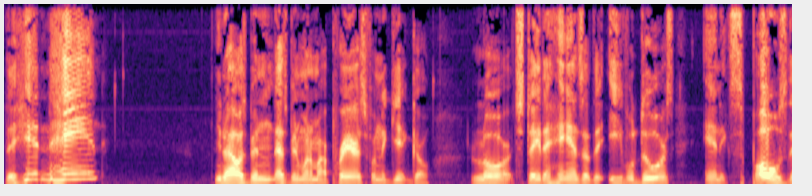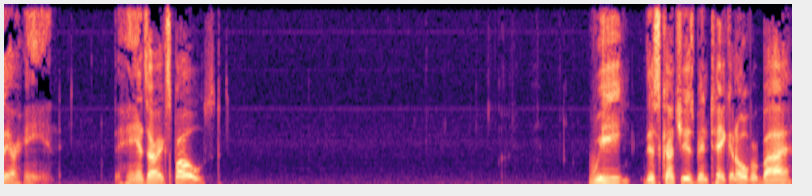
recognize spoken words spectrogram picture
the hidden hand. You know, that has been that's been one of my prayers from the get go. Lord, stay the hands of the evildoers and expose their hand. The hands are exposed. we this country has been taken over by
